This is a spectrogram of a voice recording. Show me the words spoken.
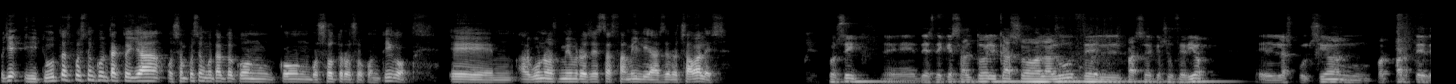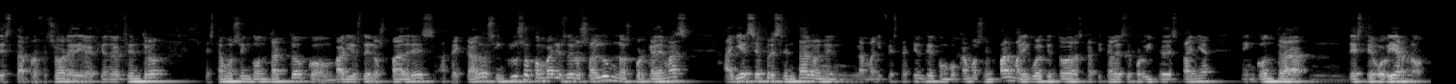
Oye, ¿y tú te has puesto en contacto ya, o se han puesto en contacto con, con vosotros o contigo, eh, algunos miembros de estas familias de los chavales? Pues sí, eh, desde que saltó el caso a la luz, el pase que sucedió, la expulsión por parte de esta profesora de dirección del centro, estamos en contacto con varios de los padres afectados, incluso con varios de los alumnos, porque además ayer se presentaron en la manifestación que convocamos en Palma, al igual que en todas las capitales de provincia de España, en contra mm, de este gobierno.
